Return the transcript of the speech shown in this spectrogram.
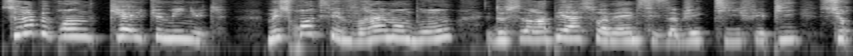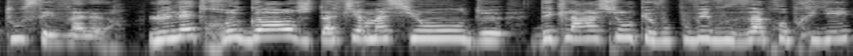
Cela peut prendre quelques minutes, mais je crois que c'est vraiment bon de se rappeler à soi-même ses objectifs et puis surtout ses valeurs. Le net regorge d'affirmations, de déclarations que vous pouvez vous approprier.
